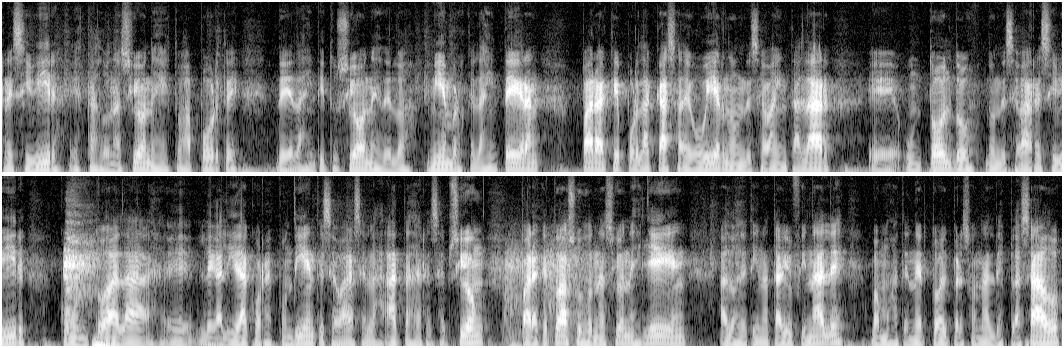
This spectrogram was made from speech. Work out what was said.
recibir estas donaciones, estos aportes de las instituciones, de los miembros que las integran, para que por la Casa de Gobierno, donde se va a instalar eh, un toldo, donde se va a recibir con toda la eh, legalidad correspondiente, se van a hacer las actas de recepción para que todas sus donaciones lleguen a los destinatarios finales. Vamos a tener todo el personal desplazado.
